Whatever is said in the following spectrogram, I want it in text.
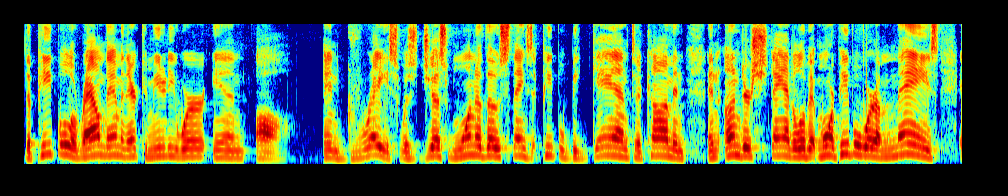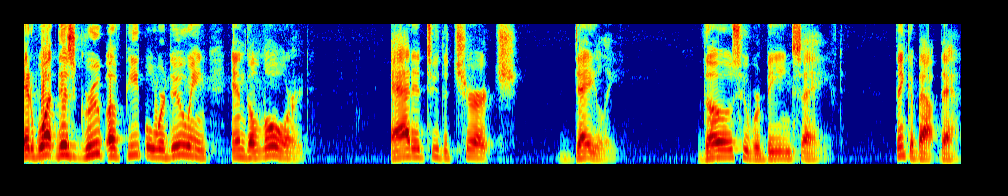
The people around them and their community were in awe. And grace was just one of those things that people began to come and, and understand a little bit more. People were amazed at what this group of people were doing, and the Lord added to the church daily those who were being saved. Think about that.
